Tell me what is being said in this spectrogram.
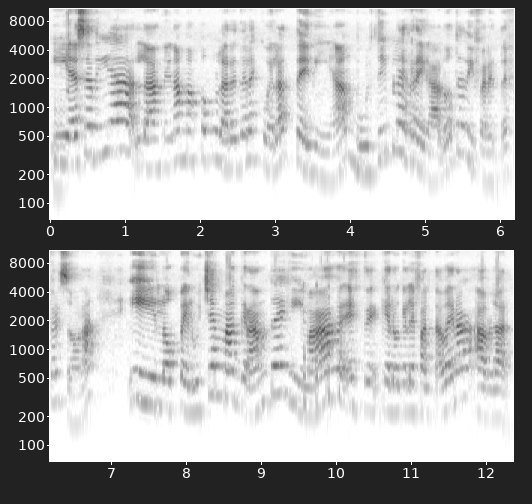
y ese día las nenas más populares de la escuela tenían múltiples regalos de diferentes personas y los peluches más grandes y más, este, que lo que le faltaba era hablar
